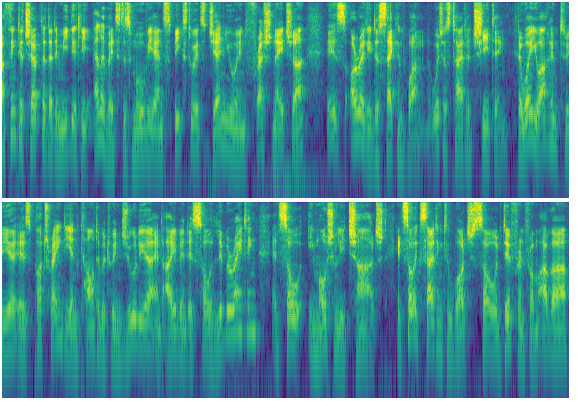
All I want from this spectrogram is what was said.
I think the chapter that immediately elevates this movie and speaks to its genuine, fresh nature is already the second one, which is titled Cheating. The way Joachim Trier is portraying the encounter between Julia and Eivind is so liberating and so emotionally charged. It's so exciting to watch, so different from other,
